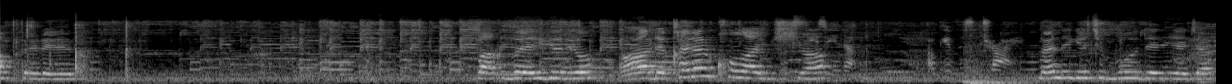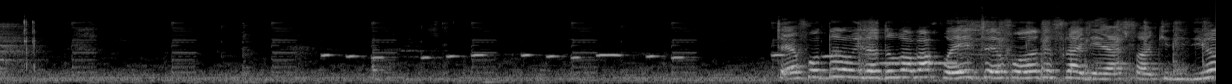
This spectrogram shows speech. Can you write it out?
Aferin. Bak böyle görüyor. Aa ne kadar kolaymış ya. Ben de geçip bunu deneyeceğim. Telefon telefondan oynadığıma bakmayın. Telefona da Friday Funky diyor.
